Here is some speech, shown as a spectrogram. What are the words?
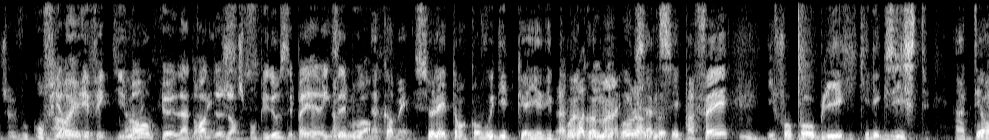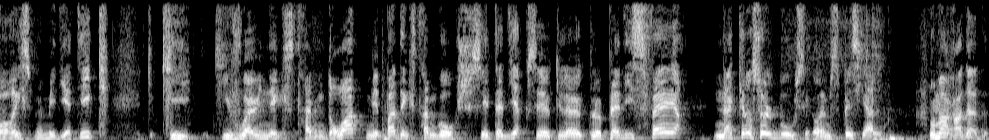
je vous confirme Ah oui. effectivement que la droite Non, de Georges Pompidou, c'est pas Éric Non, Zemmour. D'accord, mais cela étant, quand vous dites qu'il y a des La points communs et que ça ne s'est pas fait, il ne faut pas oublier qu'il existe un terrorisme médiatique qui, qui voit une extrême droite, mais pas d'extrême gauche. C'est-à-dire que, le, que le planisphère n'a qu'un seul bout. C'est quand même spécial. Omar Haddad.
